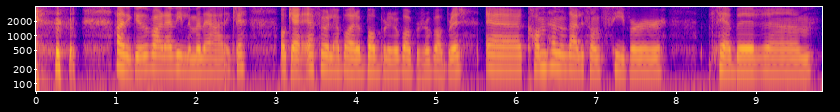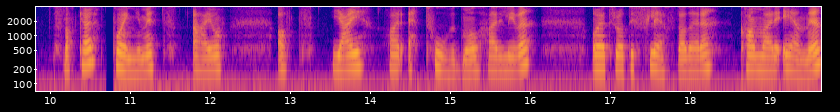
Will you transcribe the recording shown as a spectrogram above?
Herregud, hva er det jeg ville med det her, egentlig? OK, jeg føler jeg bare babler og babler og babler. Eh, kan hende det er litt sånn fever febersnakk eh, her. Poenget mitt er jo at jeg har ett hovedmål her i livet, og jeg tror at de fleste av dere kan være enige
